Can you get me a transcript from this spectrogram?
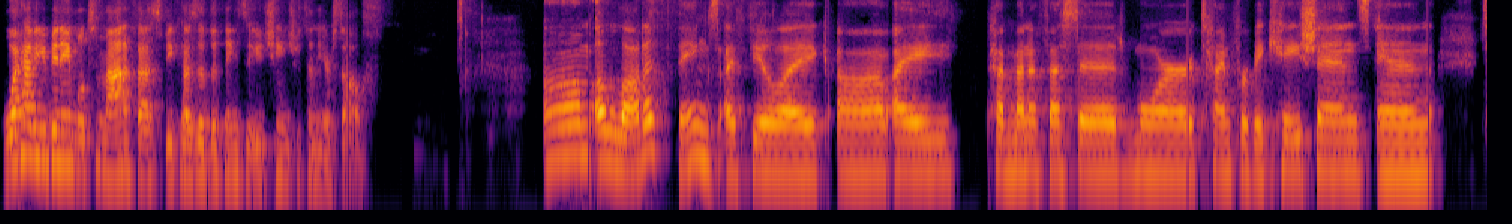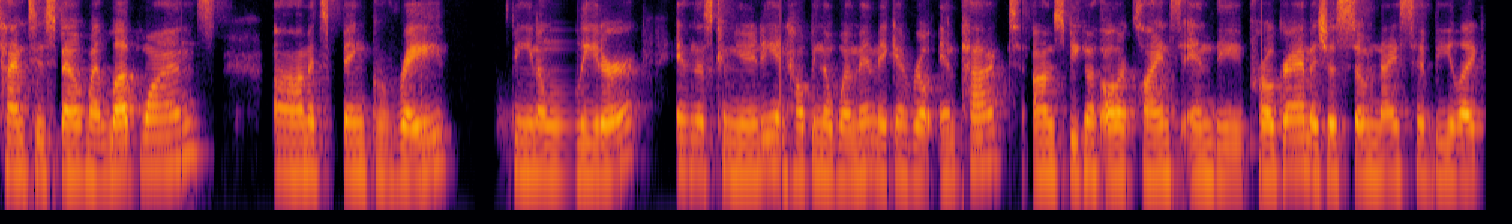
what have you been able to manifest because of the things that you changed within yourself? Um, a lot of things. I feel like uh, I have manifested more time for vacations and time to spend with my loved ones. Um, it's been great being a leader in this community and helping the women make a real impact. Um, speaking with all our clients in the program, it's just so nice to be like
